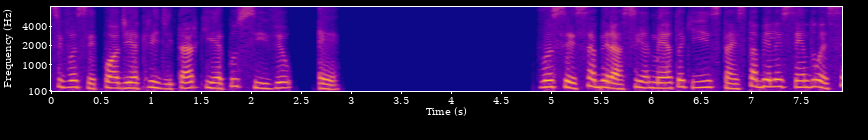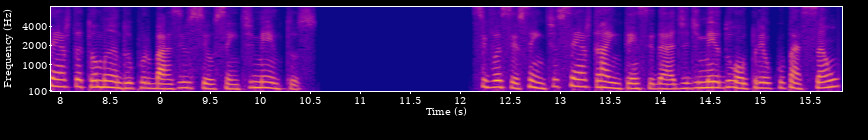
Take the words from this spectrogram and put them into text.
Se você pode acreditar que é possível, é. Você saberá se a meta que está estabelecendo é certa tomando por base os seus sentimentos. Se você sente certa intensidade de medo ou preocupação,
